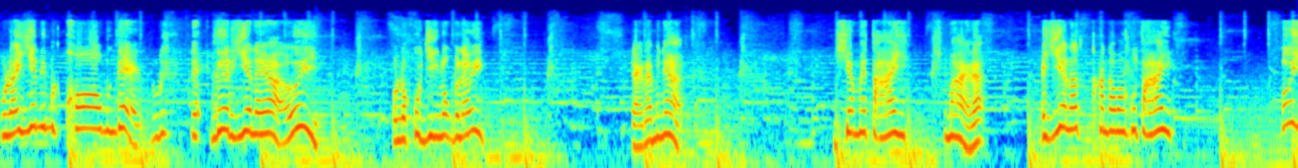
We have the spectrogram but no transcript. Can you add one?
อะไรเฮียนี่มึงคอมึงแดกเลือดเลือดเฮียอะไรอะเฮ้ยโอ้แล้วกูยิงลงไปแล้วอีก แดกได้ไหมเนี่ยเหี้ยไม่ตายชิบหายแล้วไอ้เหี้ยแล้วทันตะวันกูตายเฮ้ย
